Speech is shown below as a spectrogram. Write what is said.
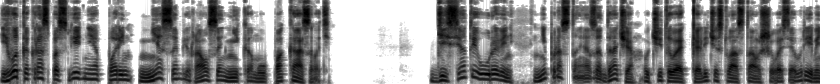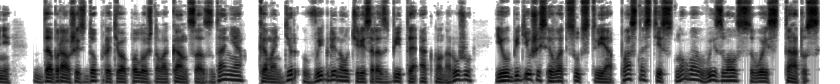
И вот как раз последнее парень не собирался никому показывать. Десятый уровень. Непростая задача, учитывая количество оставшегося времени. Добравшись до противоположного конца здания, Командир выглянул через разбитое окно наружу и, убедившись в отсутствии опасности, снова вызвал свой статус.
